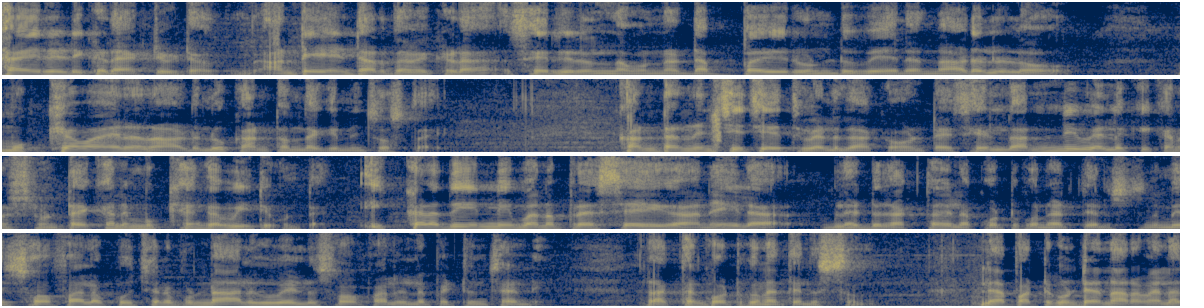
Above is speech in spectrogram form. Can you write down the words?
థైరాయిడ్ ఇక్కడ యాక్టివిటీ అవుతుంది. అంటే ఏంటి అర్థం ఇక్కడ? శరీరంలో ఉన్న డెబ్బై రెండు వేల నాడులలో ముఖ్యమైన నాడులు కంఠం దగ్గర నుంచి వస్తాయి. కంఠం నుంచి చేతి వేళ్ళ దాకా ఉంటాయి. సెల్లు అన్ని వేళ్ళకి కనెక్షన్ ఉంటాయి కానీ ముఖ్యంగా వీటికి ఉంటాయి. ఇక్కడ దీన్ని మనం ప్రెస్ చేయగానే ఇలా బ్లడ్ రక్తం ఇలా కొట్టుకున్నట్టు తెలుస్తుంది. మీరు సోఫాలో కూర్చున్నప్పుడు నాలుగు వేళ్ళు సోఫాలు ఇలా పెట్టించండి రక్తం కొట్టుకున్నది తెలుస్తుంది. ఇలా పట్టుకుంటే నరం ఎలా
